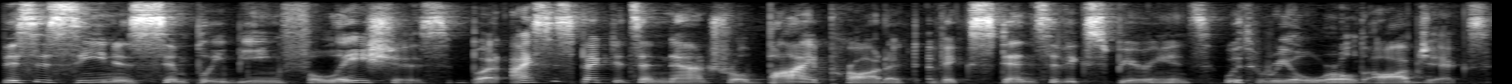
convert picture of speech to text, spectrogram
This is seen as simply being fallacious, but I suspect it's a natural byproduct of extensive experience with real world objects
